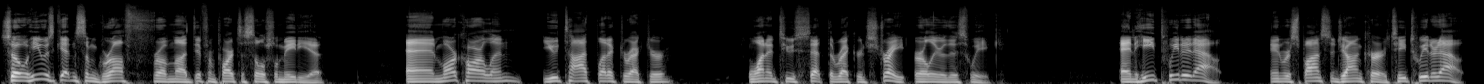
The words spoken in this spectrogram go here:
So he was getting some gruff from uh, different parts of social media. And Mark Harlan, Utah Athletic Director, wanted to set the record straight earlier this week. And he tweeted out in response to John Kurtz, he tweeted out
